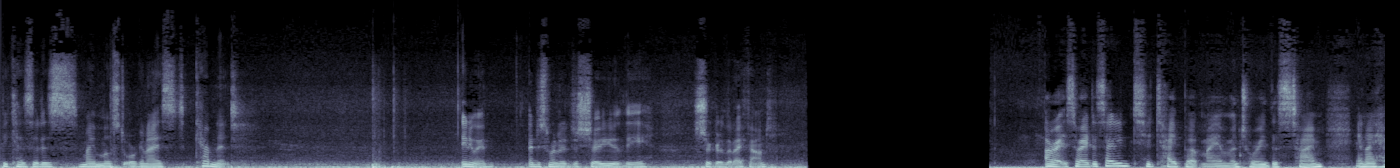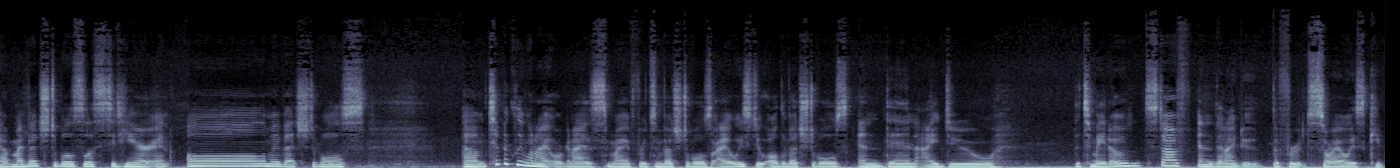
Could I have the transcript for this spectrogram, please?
because it is my most organized cabinet. Anyway, I just wanted to show you the sugar that I found. Right, so I decided to type up my inventory this time, and I have my vegetables listed here and all of my vegetables. Um, typically, when I organize my fruits and vegetables, I always do all the vegetables and then I do the tomato stuff and then I do the fruits. So I always keep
